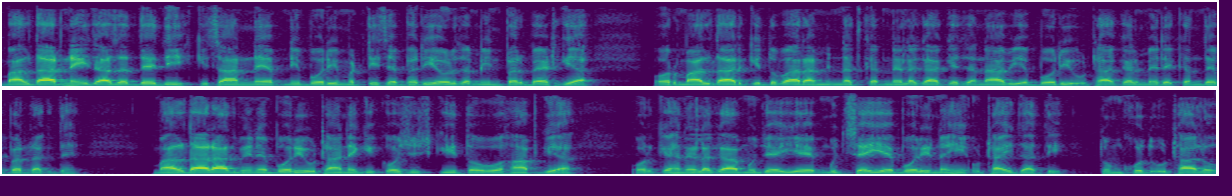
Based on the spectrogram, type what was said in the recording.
مالدار نے اجازت دے دی۔ کسان نے اپنی بوری مٹی سے بھری اور زمین پر بیٹھ گیا اور مالدار کی دوبارہ منت کرنے لگا کہ، جناب، یہ بوری اٹھا کر میرے کندھے پر رکھ دیں مالدار آدمی نے بوری اٹھانے کی کوشش کی تو وہ ہانپ گیا۔ اور کہنے لگا، مجھے یہ، مجھ سے یہ بوری نہیں اٹھائی جاتی، تم خود اٹھا لو۔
